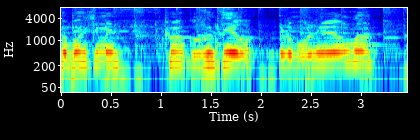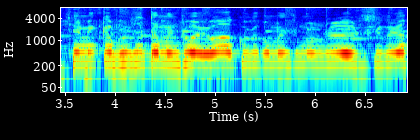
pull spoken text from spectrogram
해보시면 좋을 것 같아요. 그럼 오늘 영상 재밌게 보셨다면 좋아요와 구독 한 번씩만 눌러주시고요.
